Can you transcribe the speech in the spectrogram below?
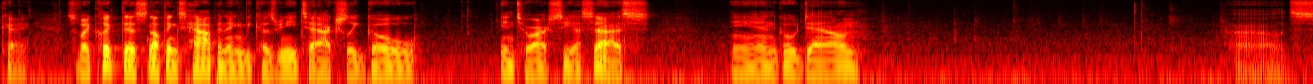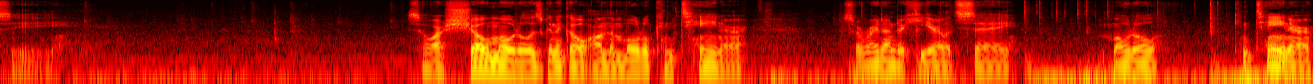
Okay, so if I click this, nothing's happening because we need to actually go into our CSS and go down. Uh, let's see. So our show modal is going to go on the modal container. So right under here, let's say modal container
